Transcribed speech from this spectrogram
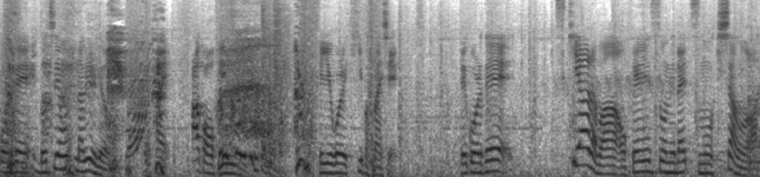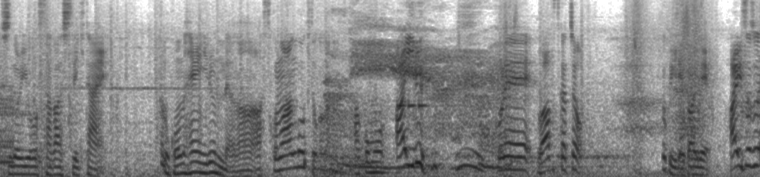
これでどっちでも投げれるけど。はい。あこれオフェンス投げてるかった結局これキーパスないし。でこれで隙あらばオフェンスを狙いつつも記者の足取りを探していきたい。多分この辺いるんだよな。あそこの暗号機とかかな。箱も。あいる。これワープ使っちゃおう。よく入れ替わりで。はいそうそう。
